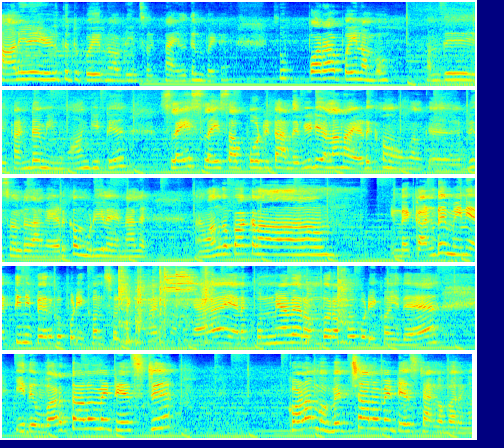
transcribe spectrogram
காலையிலே இழுத்துட்டு போயிடணும் அப்படின்னு சொல்லிட்டு நான் இழுத்துன்னு போயிட்டேன். சூப்பராக போய் நம்ம வந்து கண்ட மீன் வாங்கிட்டு ஸ்லைஸ் ஸ்லைஸாக போட்டுட்டு அந்த வீடியோலாம் நான் எடுக்க உங்களுக்கு எப்படி சொல்கிறது அங்கே எடுக்க முடியல என்னால். வாங்க பார்க்கலாம். இந்த கண்ட மீன் எத்தனை பேருக்கு பிடிக்கும்னு சொல்லிட்டு கமெண்ட் பண்ணுங்க. எனக்கு உண்மையாகவே ரொம்ப ரொம்ப பிடிக்கும் இது. இது வறுத்தாலுமே டேஸ்ட்டு குழம்பு வச்சாலுமே டேஸ்ட்டாங்க பாருங்க.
